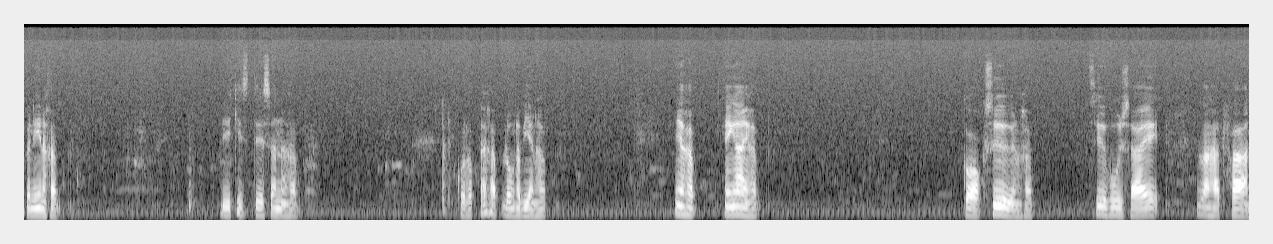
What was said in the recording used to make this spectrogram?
ตัวนี้นะครับ registration นะครับ กดเข้าไปครับ ลงทะเบียนครับ เนี่ยครับ ง่ายๆครับ กรอกชื่อนะครับ ชื่อผู้ใช้รหัสผ่าน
